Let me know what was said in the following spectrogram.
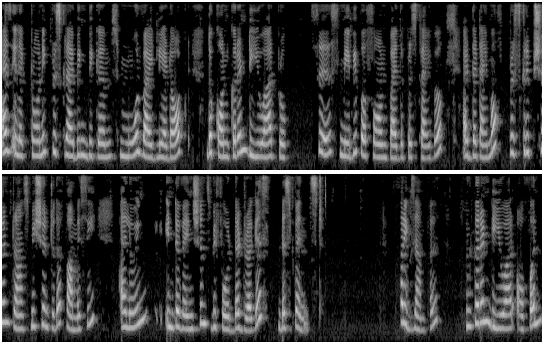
As electronic prescribing becomes more widely adopted, the concurrent DUR process may be performed by the prescriber at the time of prescription transmission to the pharmacy, allowing interventions before the drug is dispensed. For example, concurrent DUR often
